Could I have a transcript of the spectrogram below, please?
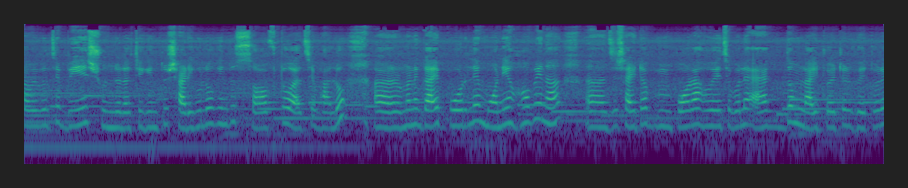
সবাই বলছে, বেশ সুন্দর লাগছে। কিন্তু শাড়িগুলো কিন্তু সফটও আছে, ভালো। আর মানে গায়ে পরলে মনে হবে না যে শাড়িটা পরা হয়েছে বলে। একদম লাইট ওয়েটের ভেতরে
